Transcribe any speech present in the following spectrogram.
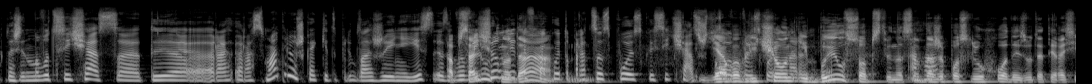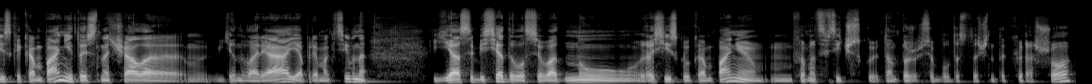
Подожди, ну вот сейчас э, ты э, рассматриваешь какие-то предложения? Есть, э, Абсолютно, вовлечен ли да. ты в какой-то процесс поиска сейчас? Что Я вовлечен и был, собственно, ага. даже после ухода из вот этой российской компании, то есть с начала января я прям активно я собеседовался в одну российскую компанию фармацевтическую, там тоже все было достаточно так хорошо.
